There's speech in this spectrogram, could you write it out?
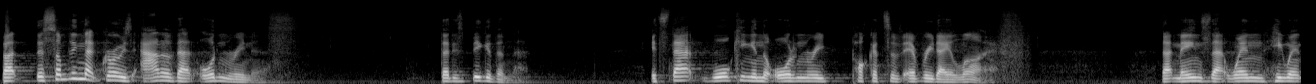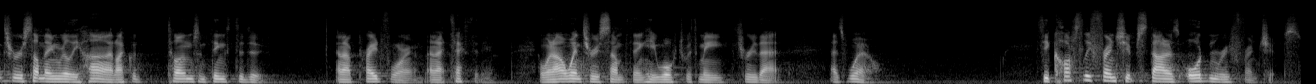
But there's something that grows out of that ordinariness that is bigger than that. It's that walking in the ordinary pockets of everyday life. That means that when he went through something really hard, I could tell him some things to do. And I prayed for him and I texted him. And when I went through something, he walked with me through that as well. See, costly friendships start as ordinary friendships,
